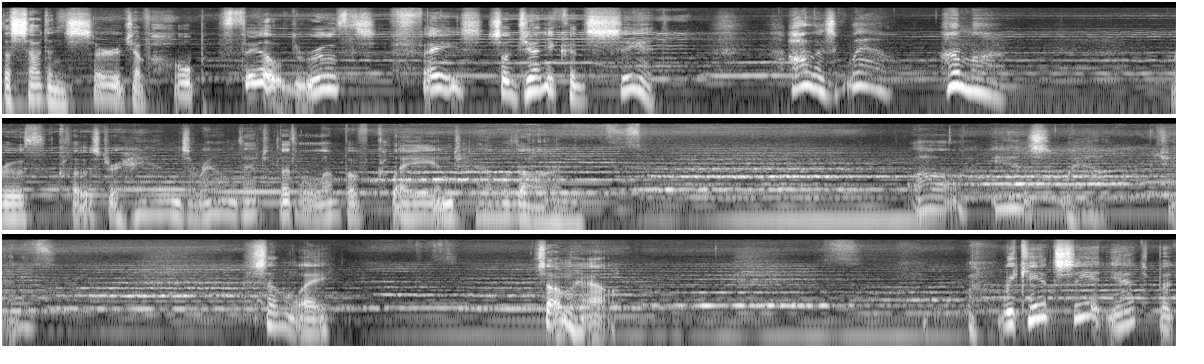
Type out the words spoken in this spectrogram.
The sudden surge of hope filled Ruth's face so Jenny could see it. All is well, huh, Mom? Ruth closed her hands around that little lump of clay and held on. All is well, Jenny. Some way, somehow. We can't see it yet, but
